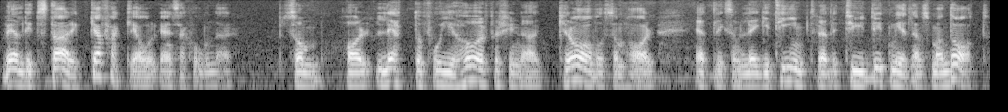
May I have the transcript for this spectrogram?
väldigt starka fackliga organisationer som har lätt att få gehör för sina krav och som har ett liksom legitimt, väldigt tydligt medlemsmandat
